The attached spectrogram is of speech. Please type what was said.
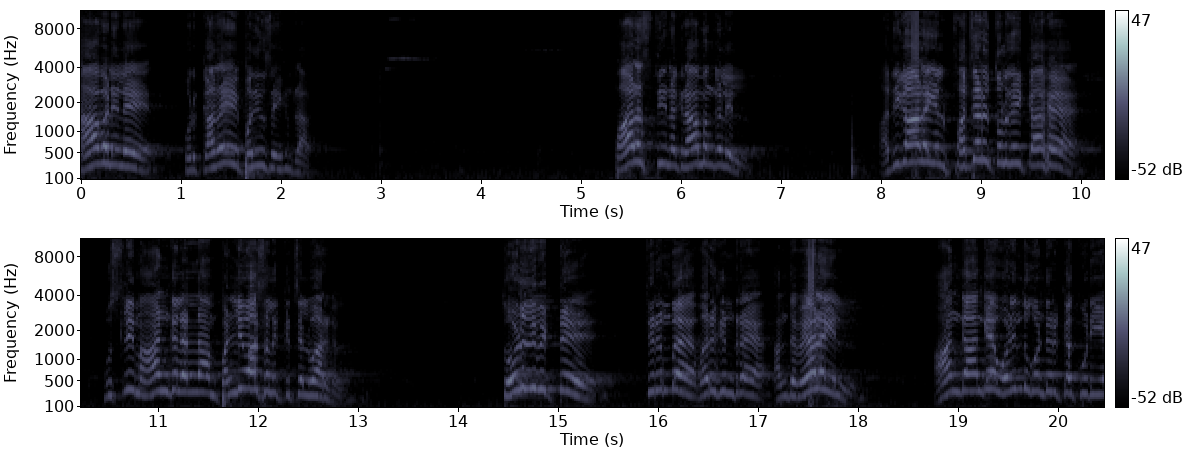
நாவலிலே ஒரு கதையை பதிவு செய்கின்றார். பாலஸ்தீன கிராமங்களில் அதிகாலையில் ஃபஜர் தொழுகைக்காக முஸ்லிம் ஆண்கள் எல்லாம் பள்ளிவாசலுக்கு செல்வார்கள். தொழுதுவிட்டு திரும்ப வருகின்ற அந்த வேளையில் ஆங்காங்கே ஒளிந்து கொண்டிருக்கக்கூடிய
